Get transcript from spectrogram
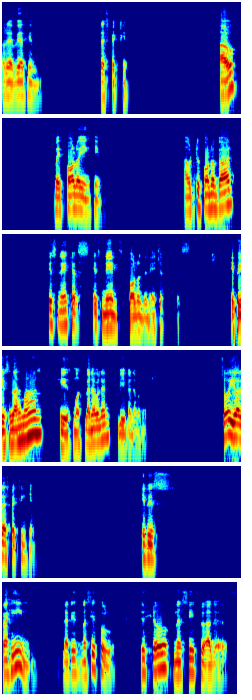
revere him, respect him. How? By following him. How to follow God? His natures, his names follow the natures. If he is Rahman, he is most benevolent, be benevolent. So you are respecting him. If he is Rahim, that is merciful, you show mercy to others.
